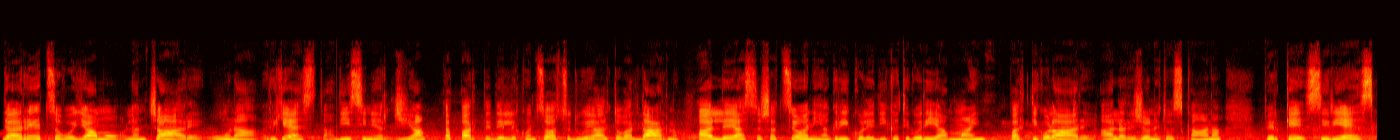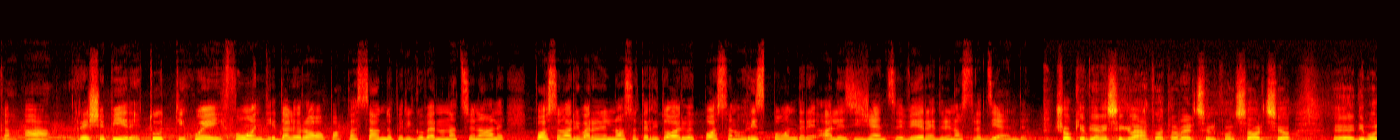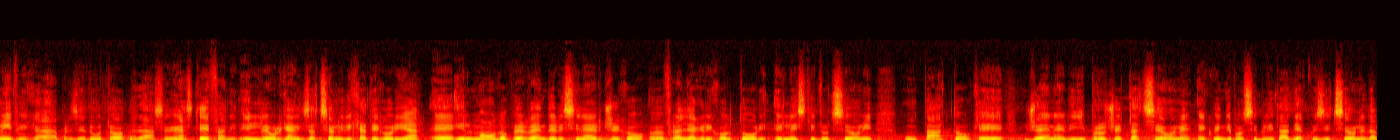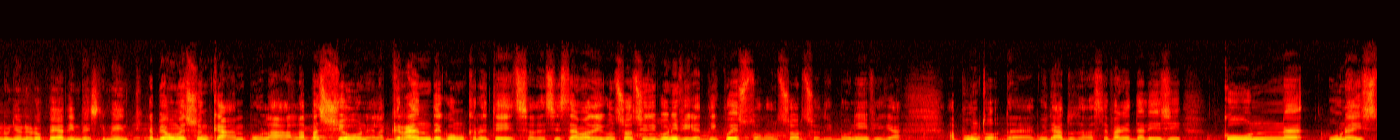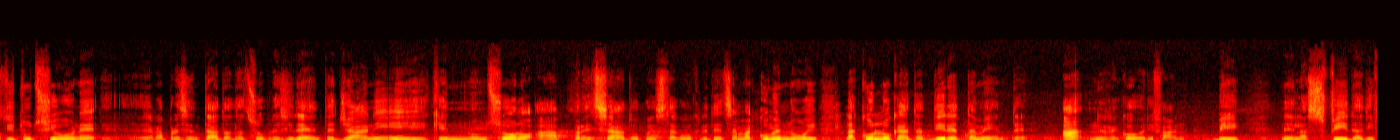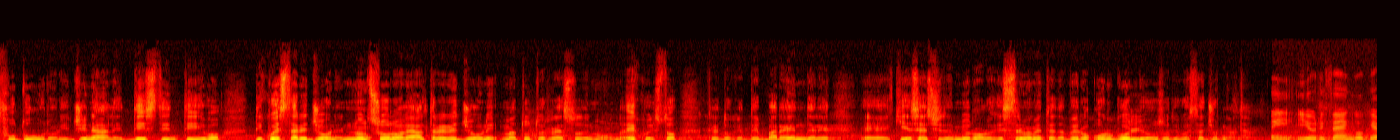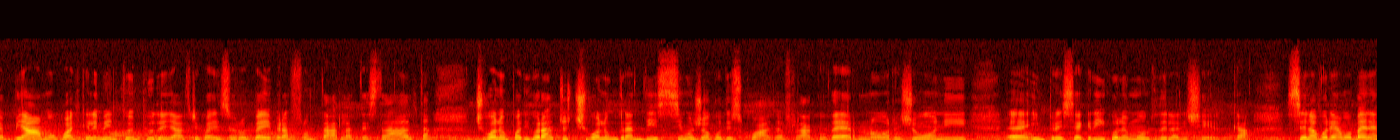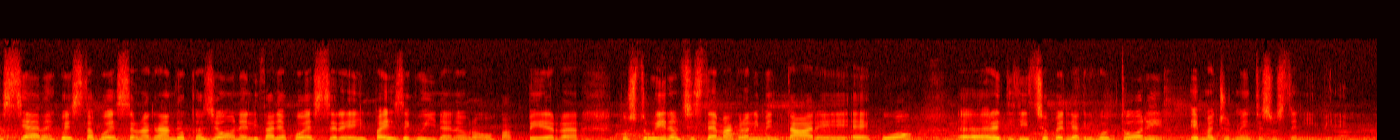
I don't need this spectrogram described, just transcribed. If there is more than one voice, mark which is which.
Speaker 1: Da Arezzo vogliamo lanciare una richiesta di sinergia da parte del Consorzio 2 Alto Valdarno alle associazioni agricole di categoria, ma in particolare alla Regione Toscana, perché si riesca a recepire tutti quei fondi che dall'Europa, passando per il governo nazionale, possano arrivare nel nostro territorio e possano rispondere alle esigenze vere delle nostre aziende.
Speaker 2: Ciò che viene siglato attraverso il Consorzio eh, di bonifica presieduto da Serena Stefani le organizzazioni di categoria è il modo per rendere sinergico eh, fra gli agricoltori e le istituzioni un patto che generi progettazione e quindi possibilità di acquisizione dall'Unione Europea di investimenti.
Speaker 3: Abbiamo messo in campo la, la passione, la grande concretezza del sistema dei consorzi di bonifica e di questo consorzio di bonifica appunto guidato dalla Stefania Dalisi con una istituzione rappresentata dal suo presidente Gianni che non solo ha apprezzato questa concretezza ma come noi l'ha collocata direttamente A nel Recovery Fund, B nella sfida di futuro originale e distintivo di questa regione, non solo le altre regioni ma tutto il resto del mondo e questo credo che debba rendere eh, chi esercita il mio ruolo estremamente davvero orgoglioso di questa giornata.
Speaker 4: Io ritengo che abbiamo qualche elemento in più degli altri paesi europei per affrontarla a testa alta, ci vuole un po' di coraggio e ci vuole un grandissimo gioco di squadra fra governo, regioni, eh, imprese agricole e mondo della ricerca. Se lavoriamo bene assieme questa può essere una grande occasione, l'Italia può essere il paese guida in Europa per costruire un sistema agroalimentare equo, eh, redditizio per gli agricoltori e maggiormente sostenibile.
